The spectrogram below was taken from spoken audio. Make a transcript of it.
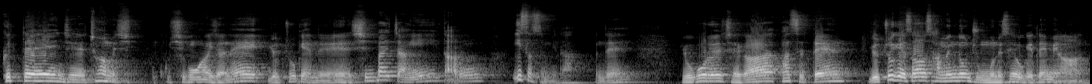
그때 이제 처음에 시, 시공하기 전에 이쪽에는 신발장이 따로 있었습니다. 근데 요거를 제가 봤을 땐 이쪽에서 삼연동 중문을 세우게 되면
